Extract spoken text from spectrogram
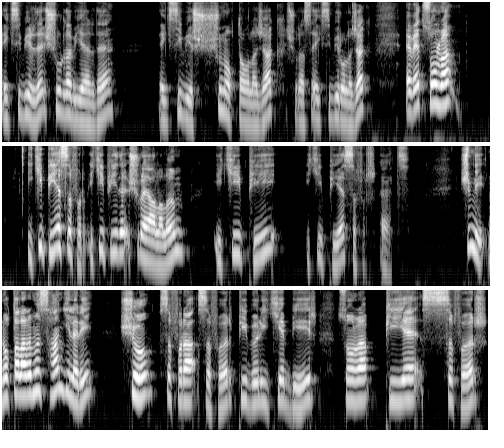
eksi 1 de şurada bir yerde eksi 1 şu nokta olacak. Şurası eksi 1 olacak. Evet sonra 2 pi'ye 0. 2 pi de şuraya alalım. 2 pi 2 pi'ye 0. Evet. Şimdi noktalarımız hangileri? Şu 0'a 0, pi bölü 2'ye 1, sonra pi'ye 0,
